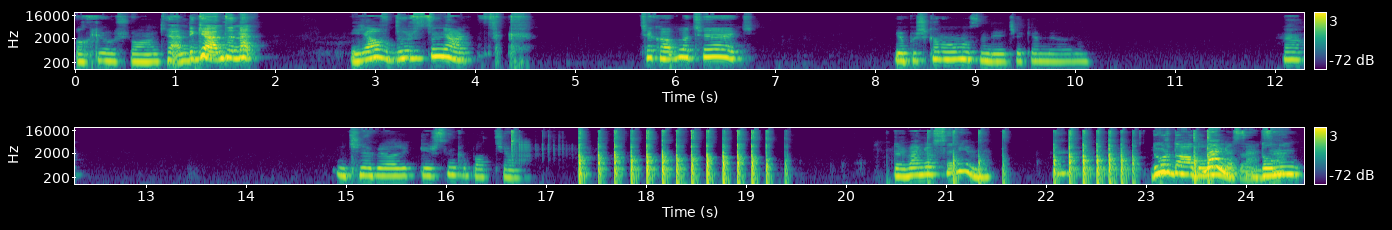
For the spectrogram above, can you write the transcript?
Akıyor şu an kendi kendine. Ya dursun artık. Çek abla çek. Yapışkan olmasın diye çekemiyorum. Ha. İçine birazcık girsin kapatacağım. Dur ben göstereyim mi? Dur daha donmadı. Donun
